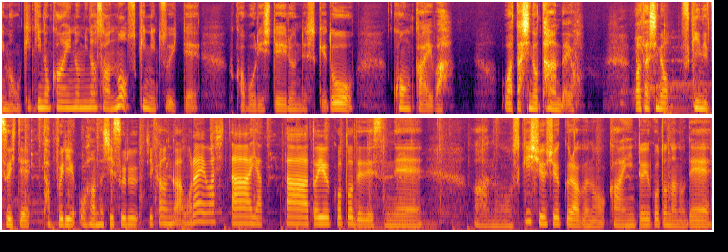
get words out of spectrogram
今お聞きの会員の皆さんの好きについて深掘りしているんですけど今回は私のターンだよ。私の好きについてたっぷりお話しする時間がもらえましたやったということでですねあの好き収集クラブの会員ということなので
